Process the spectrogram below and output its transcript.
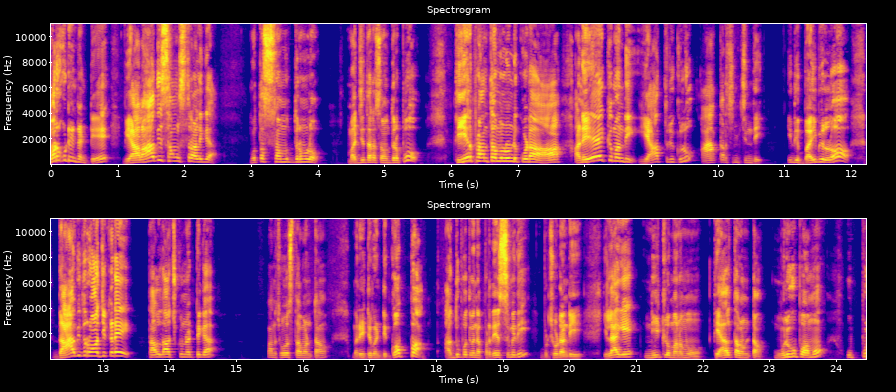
మరొకటి ఏంటంటే వేలాది సంవత్సరాలుగా ముత సముద్రంలో మధ్యతర సముద్రపు తీర ప్రాంతం నుండి కూడా అనేక మంది యాత్రికులు ఆకర్షించింది. ఇది బైబిల్లో దావిద రాజు ఇక్కడే తలదాచుకున్నట్టుగా మనం చూస్తూ ఉంటాం. మరి ఇటువంటి గొప్ప అద్భుతమైన ప్రదేశం ఇది. ఇప్పుడు చూడండి ఇలాగే నీటిలో మనము తేల్తూ ఉంటాం. ములుగుపోము ఉప్పు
